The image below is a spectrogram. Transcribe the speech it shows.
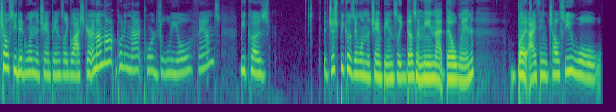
Chelsea did win the Champions League last year, and I'm not putting that towards Lille fans because just because they won the Champions League doesn't mean that they'll win. But I think Chelsea will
